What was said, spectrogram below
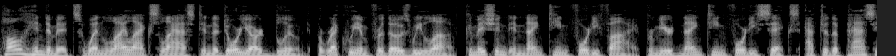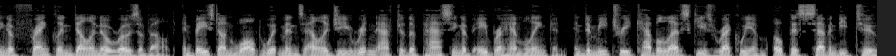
Paul Hindemith's When Lilacs Last in the Dooryard Bloomed, A Requiem for Those We Love, commissioned in 1945 premiered 1946 after the passing of Franklin Delano Roosevelt, and based on Walt Whitman's elegy written after the passing of Abraham Lincoln, and Dmitry Kabalevsky's Requiem Opus 72,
